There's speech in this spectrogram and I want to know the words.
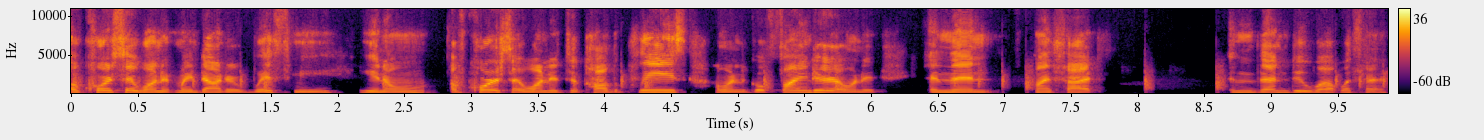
Of course I wanted my daughter with me, you know. Of course I wanted to call the police. I wanted to go find her. I wanted and then I thought and then do what with her?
